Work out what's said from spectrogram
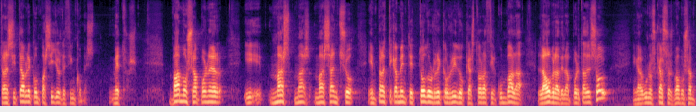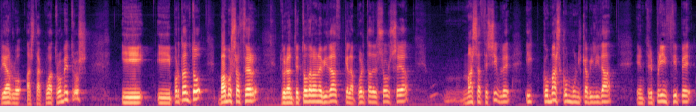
transitable con pasillos de 5 metros. Vamos a poner y más, más, más ancho en prácticamente todo el recorrido que hasta ahora circunvala la obra de la Puerta del Sol. En algunos casos vamos a ampliarlo hasta cuatro metros y, por tanto vamos a hacer durante toda la Navidad que la Puerta del Sol sea más accesible y con más comunicabilidad entre Príncipe,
